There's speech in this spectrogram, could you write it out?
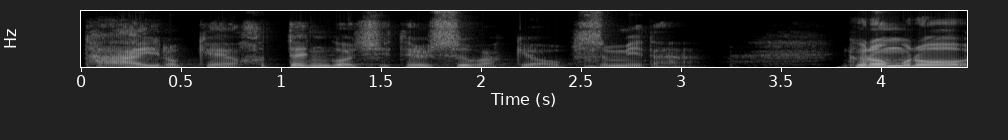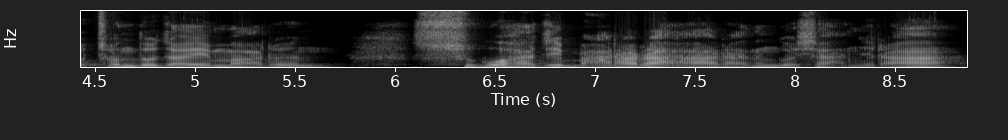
다 이렇게 헛된 것이 될 수밖에 없습니다. 그러므로 전도자의 말은 수고하지 말아라 라는 것이 아니라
